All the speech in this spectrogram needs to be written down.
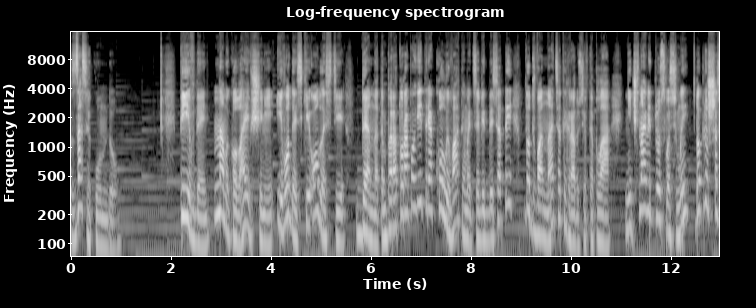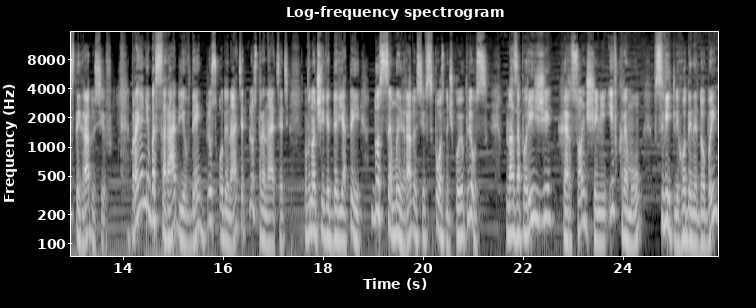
за секунду. Південь на Миколаївщині і в Одеській області денна температура повітря коливатиметься від 10 до 12 градусів тепла, нічна від плюс 8 до плюс 6 градусів. В районі Бессарабії в день плюс 11 плюс 13, вночі від 9 до 7 градусів з позначкою плюс. На Запоріжжі, Херсонщині і в Криму в світлі години доби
